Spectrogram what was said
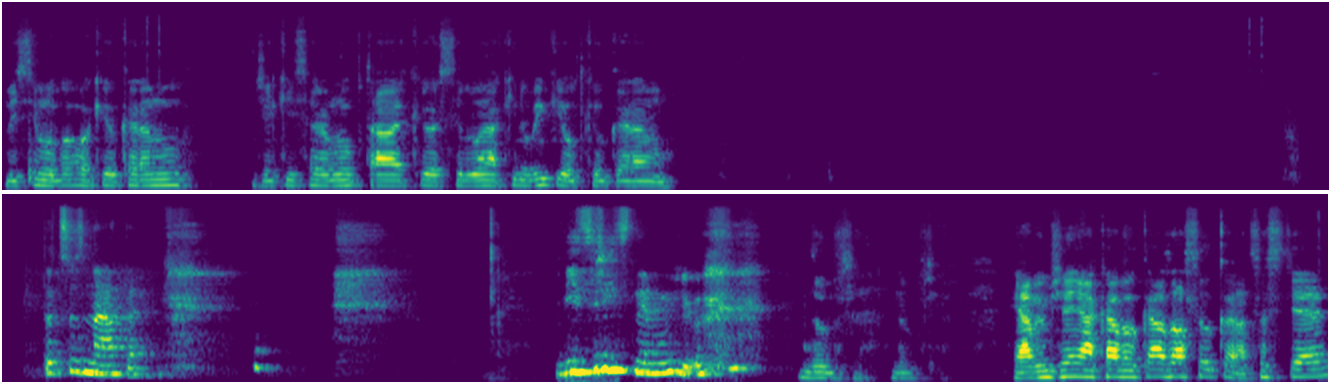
Když jsi mluvil o Kilkaranu, Jackie se rovnou ptá, jak, jestli budou nějaké novinky od Kilkaranu. To, co znáte. Víc říct nemůžu. Dobře, dobře. Já vím, že je nějaká velká zásilka na cestě.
